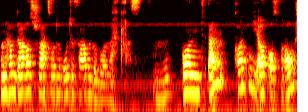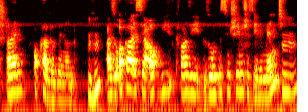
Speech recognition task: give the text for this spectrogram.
und haben daraus schwarze oder rote Farbe gewonnen. Ach, krass. Mhm. Und dann konnten die auch aus Braunstein Ocker gewinnen. Mhm. Also Ocker ist ja auch wie quasi so ein bisschen chemisches Element. Mhm.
